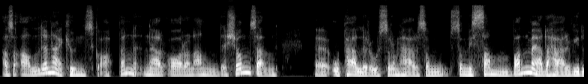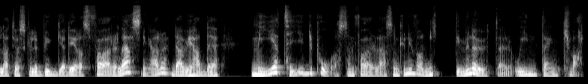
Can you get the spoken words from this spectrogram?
alltså all den här kunskapen när Aron Andersson sen Eh, och Pärleros och de här som, som i samband med det här ville att jag skulle bygga deras föreläsningar där vi hade mer tid på oss. En föreläsning kunde ju vara 90 minuter och inte en kvart.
